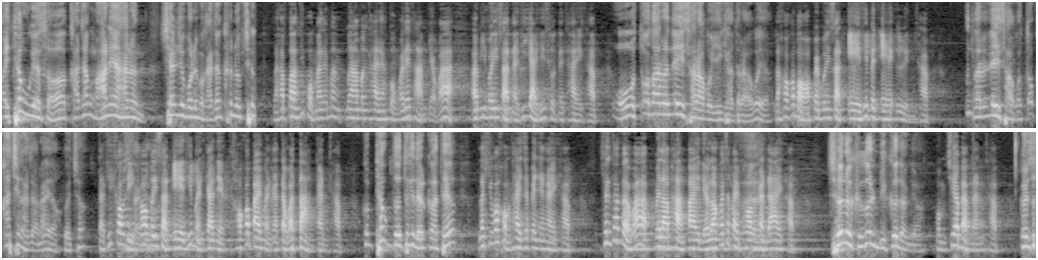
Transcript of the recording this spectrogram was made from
아니, 태국에서 가장 많이 하는 셀즈 볼륨이 가장 큰 업체 นะครับตอนที่ผมมาเมืองมาเมืองไทยนะครับผมก็ได้ถามเกี่ยวว่าอ่ะมีบริษัทไหนที่ใหญ่ที่สุดในไทยครับ 오, 또 다른 A사라고 얘기하더라고요. แล้วเขาก็บอกว่าเป็นบริษัท A ที่เป็น A อื่นครับ 또 다른 A사하고 똑같이 가잖아요. 그렇죠? แต่ที่เกาหลีก็บริษัท A ที่เหมือนกันเนี่ยเขาก็ไปเหมือนกันแต่ว่าต่างกันครับ 그럼 태국도 어떻게 될 것 같아요? แล้วคิดว่าของไทยจะเป็นยังไงครับ ซึ่งถ้าเกิดว่าเวลาผ่านไปเดี๋ยวเราก็จะไปพร้อมกันได้ครับ 저는 그걸 믿거든요. ผมเชื่อแบบนั้นครับ 그래서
